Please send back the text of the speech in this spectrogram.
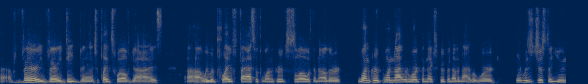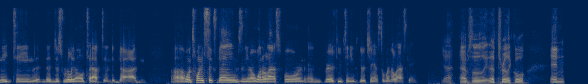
a very very deep bench. We played 12 guys. Uh, we would play fast with one group, slow with another. One group one night would work, the next group another night would work. It was just a unique team that, that just really all tapped into God. And, uh, won 26 games and you know won our last four, and, and very few teams get a chance to win the last game. Yeah, absolutely. That's really cool. And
